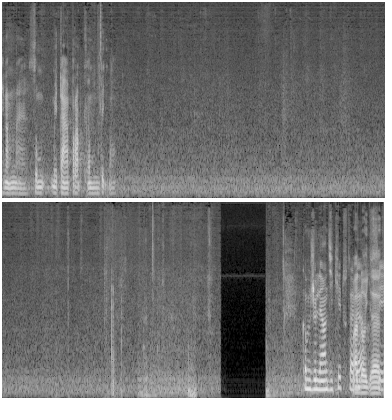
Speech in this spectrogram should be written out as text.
ឆ្នាំណាសូមមេត្តាប្រាប់ខ្ញុំបន្តិចមក Comme je l'ai indiqué tout à l'heure, c'est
